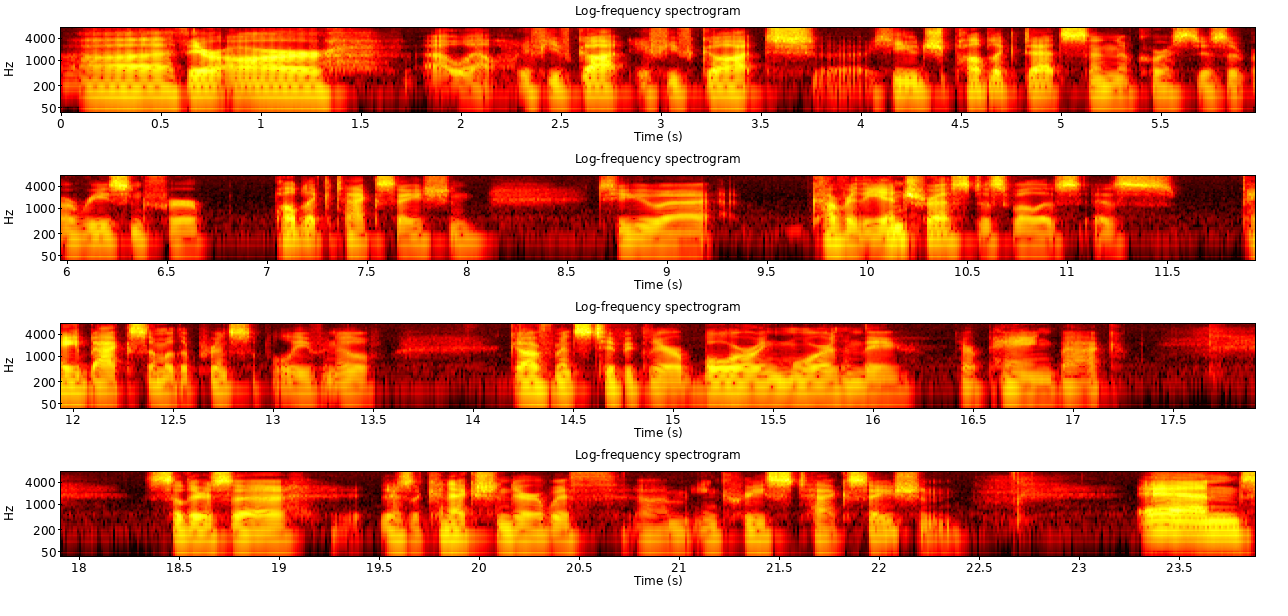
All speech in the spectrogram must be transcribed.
Uh, there are, uh, well, if you've got if you've got uh, huge public debts, and of course there's a, a reason for public taxation to uh, cover the interest as well as, as pay back some of the principal, even though governments typically are borrowing more than they, they're paying back. so there's a there's a connection there with um, increased taxation, and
